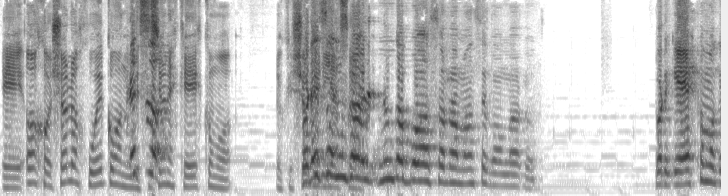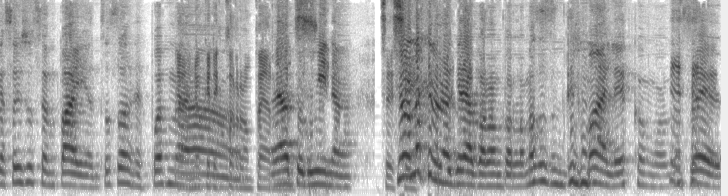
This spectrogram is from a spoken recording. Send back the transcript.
Eh, ojo, yo lo jugué con Eso- decisiones que es como lo que yo Por eso nunca, hacer. nunca puedo hacer romance con Garrus. Porque es como que soy su senpai, entonces después me Ah, no da, querés me da turbina. Sí, No, sí. no es que no lo quiera corromperlo, me hace sentir mal, es como, no sé,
